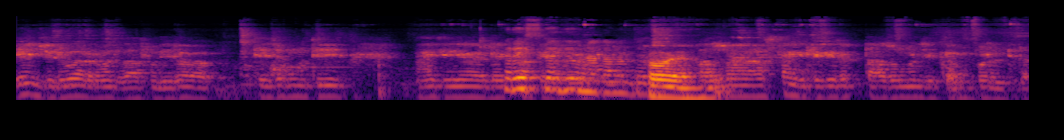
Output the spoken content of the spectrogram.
इंजुरी वाढ म्हणतात आपण त्याच्यामुळे ती रिस्क घेऊ नका म्हणतो. होय. सांगितलं की रक्त अजून म्हणजे कमी पडेल तिला.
